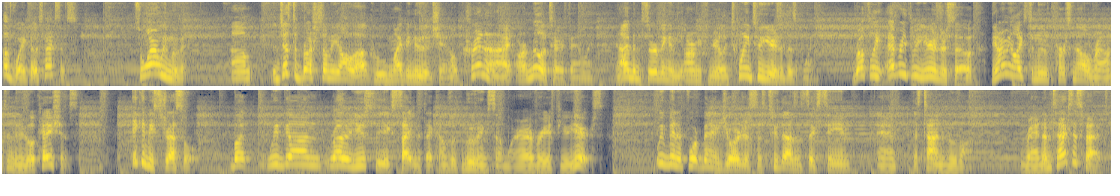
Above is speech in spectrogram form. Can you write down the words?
of Waco, Texas. So, why are we moving? Um, just to brush some of y'all up who might be new to the channel, Corinne and I are a military family, and I've been serving in the Army for nearly 22 years at this point. Roughly every three years or so, the Army likes to move personnel around to new locations. It can be stressful, but we've gotten rather used to the excitement that comes with moving somewhere every few years. We've been at Fort Benning, Georgia since 2016, and it's time to move on. Random Texas fact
